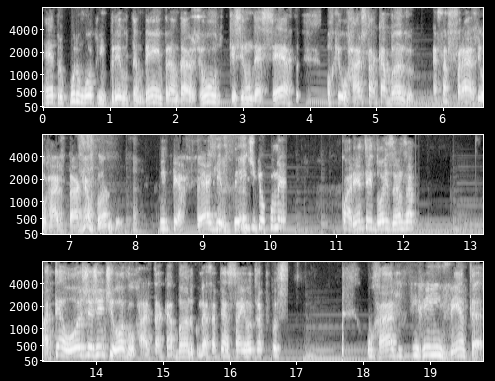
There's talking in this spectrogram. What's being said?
é, procura um outro emprego também para andar junto, porque se não der certo, porque o rádio está acabando. Essa frase, o rádio está acabando, me persegue desde que eu comecei 42 anos atrás. Até hoje a gente ouve, o rádio está acabando, começa a pensar em outra profissão. O rádio se reinventa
